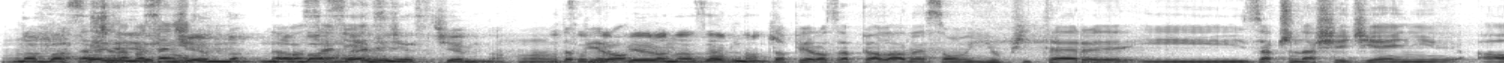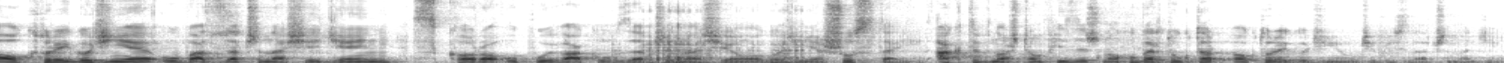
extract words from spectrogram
Na basenie, Znaczy, na jest basenie- ciemno. na Na, basenie basenie, jest jest ciemno. Mhm, A co dopiero na zewnątrz. Dopiero zapalane są Jupitery i zaczyna się dzień. A o której godzinie u Was zaczyna się dzień, skoro u pływaków zaczyna się o godzinie 6? Aktywnością fizyczną. Hubert, kto- o której godzinie u Ciebie się zaczyna dzień?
